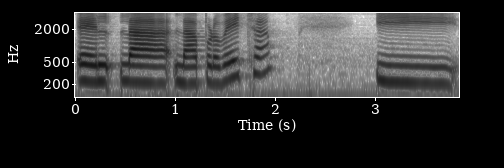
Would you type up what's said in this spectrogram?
Él la aprovecha y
